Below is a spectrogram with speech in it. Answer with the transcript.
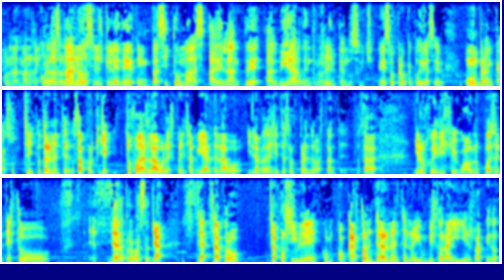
Con las manos aquí con las orejas, manos sí. y que le dé un pasito más adelante al VR dentro de Sí. Nintendo Switch. Eso creo que podría ser un trancazo. Sí, totalmente. O sea, porque tú juegas Labo, la experiencia VR de Labo, y la verdad es que sí te sorprende bastante. O sea, yo lo jugué y dije, wow, no puede ser que esto... eh, ¿Ya probaste? Ya, sea, sea, pro- sea posible con, con cartón literalmente, ¿no? Y un visor ahí rápido.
